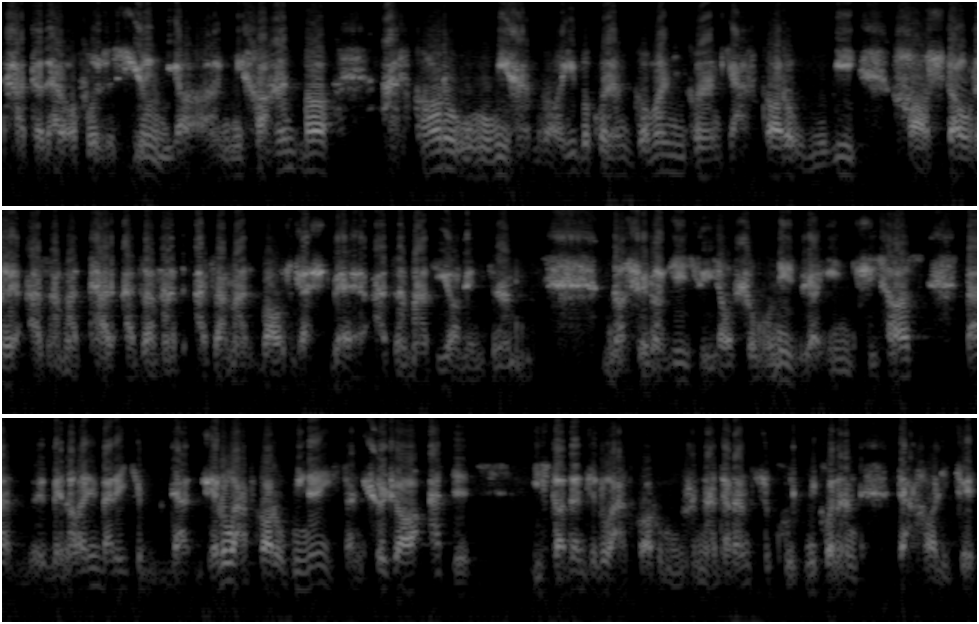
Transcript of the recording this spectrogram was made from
حتی در اپوزیسیون یا می‌خواهند با افکار عمومی همراهی بکنن گمان می‌کنن که افکار عمومی خواستار عظمت عظمت عظمت بازگشت به عظمت یا نمی‌دونم ناسیونالیسم یا شمونیسم یا این چیز هاست و بنابراین برای که در جلو افکار عمومی نیستن شجاعت ایستادن جلو افکار عمومی رو ندارن سکوت می‌کنن در حالی که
